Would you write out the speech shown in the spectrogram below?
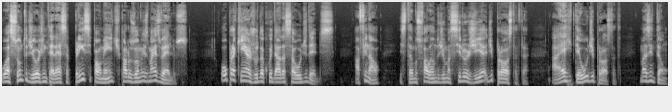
O assunto de hoje interessa principalmente para os homens mais velhos, ou para quem ajuda a cuidar da saúde deles. Afinal, estamos falando de uma cirurgia de próstata, a RTU de próstata. Mas então,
